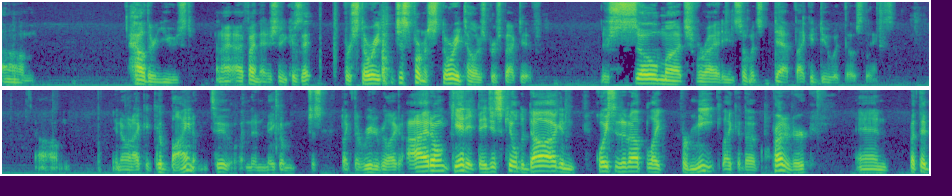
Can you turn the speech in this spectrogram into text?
um, how they're used, and I, I find that interesting because that for story, just from a storyteller's perspective, there's so much variety and so much depth I could do with those things. Um, you know, and I could combine them too, and then make them just like the reader be like, I don't get it. They just killed a dog and hoisted it up like for meat, like the predator, and but they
